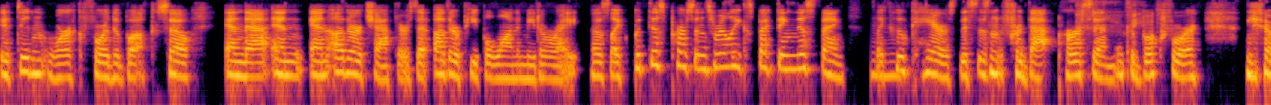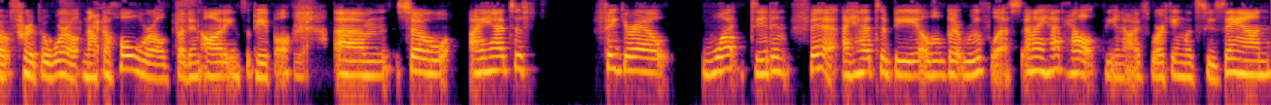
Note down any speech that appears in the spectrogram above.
it didn't work for the book. So and that and and other chapters that other people wanted me to write. I was like, but this person's really expecting this thing. Mm-hmm. Like, who cares? This isn't for that person. It's a book for, you know, for the world, not yeah. the whole world, but an audience of people. Yeah. Um, so I had to figure out what didn't fit. I had to be a little bit ruthless, and I had help. You know, I was working with Suzanne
